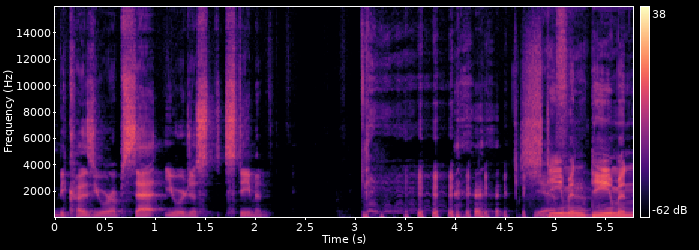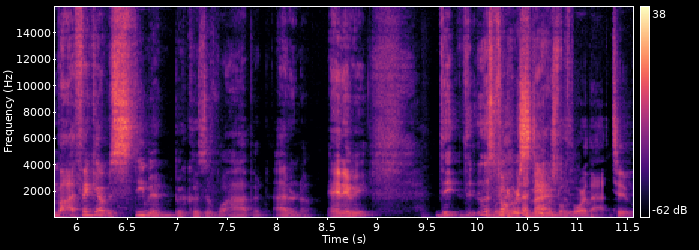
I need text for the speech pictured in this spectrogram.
because you were upset. You were just steaming. steaming fair. demon. But I think I was steaming because of what happened. I don't know. Anyway, the, the- let's Well, talk about the steaming before that too.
